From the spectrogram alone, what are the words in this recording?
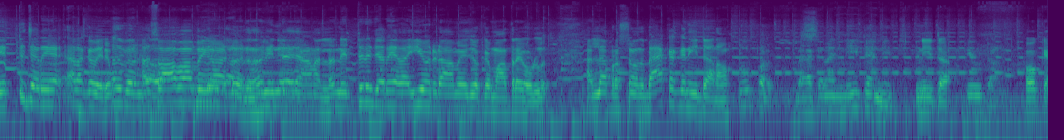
നെറ്റ് ചെറിയ അതൊക്കെ വരും. അത്. സ്വാഭാവികമായിട്ട് വരുന്നത്. നിന്റെ വിന്റേജ് ആണല്ലോ നെറ്റിന് ചെറിയ ഈ ഒരു ഡാമേജ് ഒക്കെ മാത്രമേ ഉള്ളൂ. അല്ല പ്രശ്നം ബാക്ക് ഒക്കെ നീറ്റ് ആണോ? Super back neat neat okay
